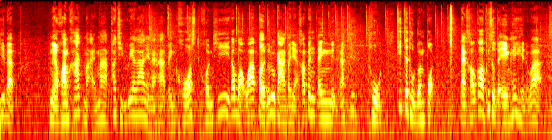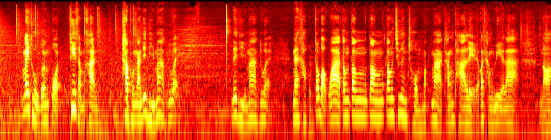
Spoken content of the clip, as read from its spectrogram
ที่แบบเหนือความคาดหมายมากพาทิกเวียร่าเนี่ยนะฮะเป็นโค้ชคนที่ต้องบอกว่าเปิดฤดูกาลไปเนี่ยเขาเป็นเต็งหนึ่งนะที่ถูกที่จะถูกโดนปลดแต่เขาก็พิสูจน์ตัวเองให้เห็นว่า ไม่ถูกโดนปลดที่สำคัญทำผลงานได้ดีมากด้วย ได้ดีมากด้วยนะครับผมต้องบอกว่าต้องต้องต้องต้องชื่นชมมาก ๆ ทั้งพาเลตแล้วก็ทั้งเวล่าเนาะ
